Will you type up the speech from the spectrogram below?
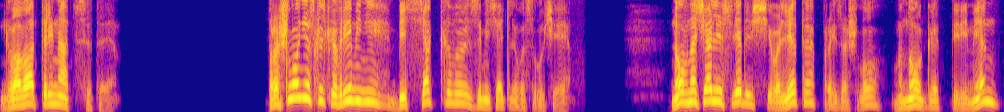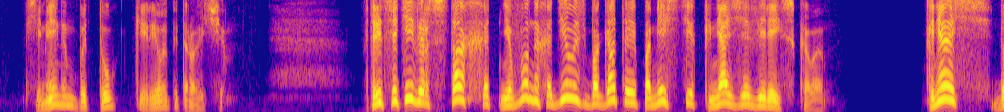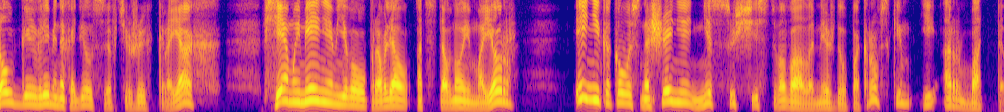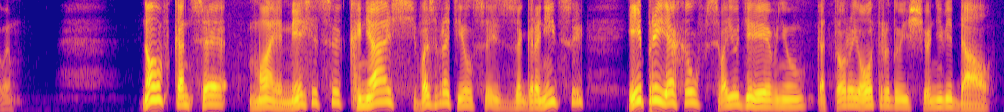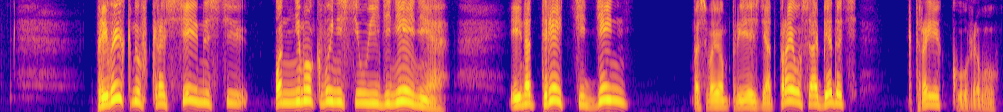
Глава 13. Прошло несколько времени без всякого замечательного случая. Но в начале следующего лета произошло много перемен в семейном быту Кирилла Петровича. В тридцати верстах от него находилось богатое поместье князя Верейского. Князь долгое время находился в чужих краях, всем имением его управлял отставной майор, и никакого сношения не существовало между Покровским и Арбатовым. Но в конце мая месяца князь возвратился из-за границы и приехал в свою деревню, которой отроду еще не видал. Привыкнув к рассеянности, он не мог вынести уединения, и на третий день по своем приезде отправился обедать к Троекурову,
